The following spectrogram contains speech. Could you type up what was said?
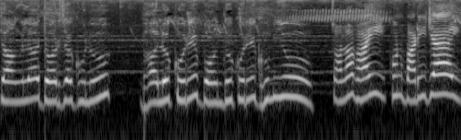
জানলা দরজাগুলো ভালো করে বন্ধ করে ঘুমিও। চলো ভাই এখন বাড়ি যাই।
